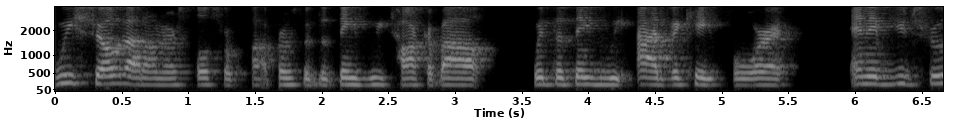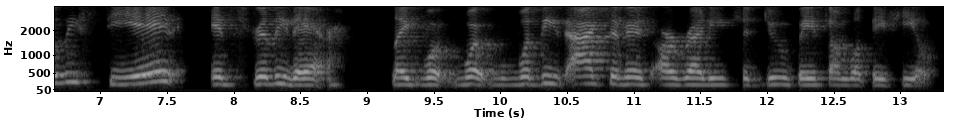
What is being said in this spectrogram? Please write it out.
We show that on our social platforms with the things we talk about, with the things we advocate for. And if you truly see it, it's really there. Like what what what these activists are ready to do based on what they've healed.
